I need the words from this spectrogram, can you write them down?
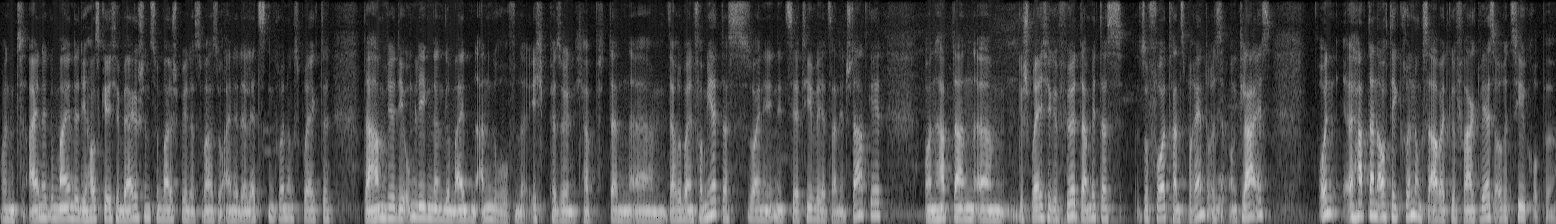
Und eine Gemeinde, die Hauskirche Bergischen zum Beispiel, das war so eine der letzten Gründungsprojekte, da haben wir die umliegenden Gemeinden angerufen. Ich persönlich habe dann ähm, darüber informiert, dass so eine Initiative jetzt an den Start geht und habe dann ähm, Gespräche geführt, damit das sofort transparent und, und klar ist. Und habe dann auch die Gründungsarbeit gefragt, wer ist eure Zielgruppe?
